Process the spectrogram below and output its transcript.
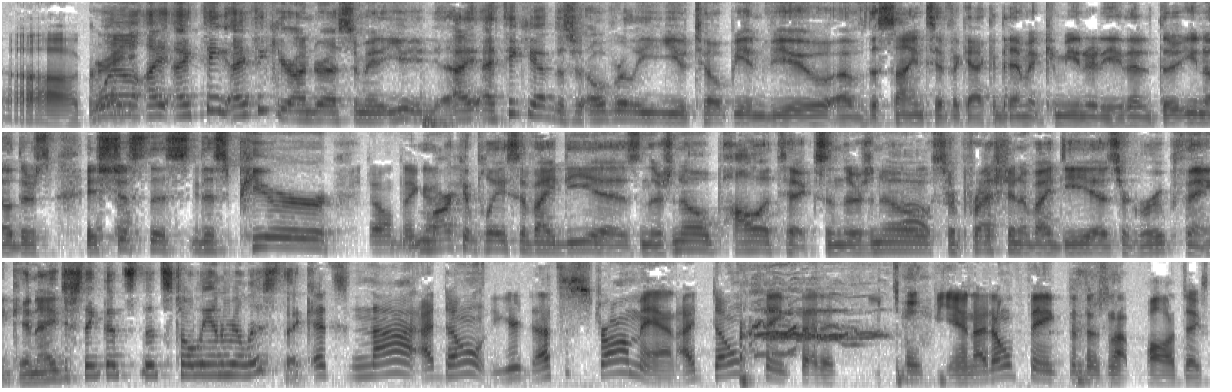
Oh, great. Well, I, I think I think you're underestimating. You, I, I think you have this overly utopian view of the scientific academic community that there, you know there's it's just this this pure marketplace of ideas, and there's no politics, and there's no oh, suppression of ideas or groupthink, and I just think that's that's totally unrealistic. It's not. I don't. You're, that's a straw man. I don't think that it's utopian. I don't think that there's not politics.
